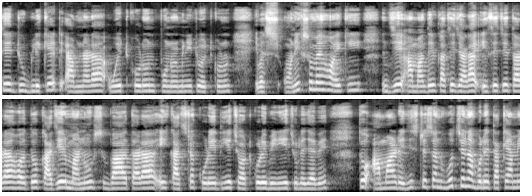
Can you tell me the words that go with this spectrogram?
যে ডুপ্লিকেট আপনারা ওয়েট করুন, পনেরো মিনিট ওয়েট করুন। এবার অনেক সময় হয় কি যে আমাদের কাছে যারা এসেছে তারা হয়তো কাজের মানুষ বা তারা এই কাজটা করে দিয়ে, চট করে বেরিয়ে চলে যাবে। তো আমার রেজিস্ট্রেশন হচ্ছে না বলে তাকে আমি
